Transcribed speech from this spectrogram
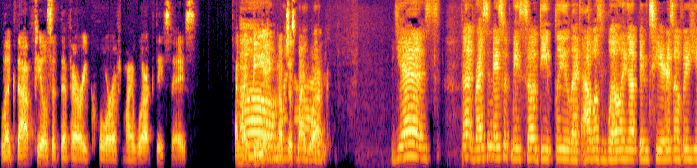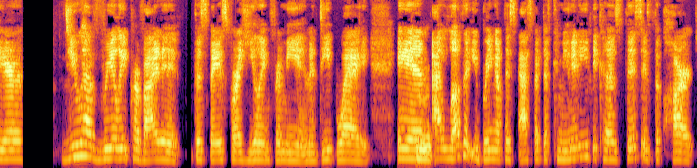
Like that feels at the very core of my work these days. And my oh, being, not my just God. my work. Yes, that resonates with me so deeply. Like I was welling up in tears over here. You have really provided the space for a healing for me in a deep way. And mm. I love that you bring up this aspect of community because this is the part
